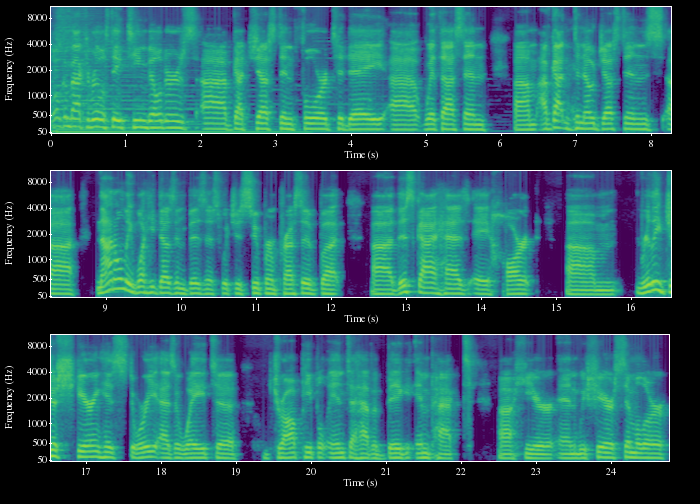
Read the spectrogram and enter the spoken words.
Welcome back to Real Estate Team Builders. Uh, I've got Justin Ford today uh, with us, and um, I've gotten to know Justin's uh, not only what he does in business, which is super impressive, but uh, this guy has a heart. Um, really, just sharing his story as a way to draw people in to have a big impact uh, here, and we share similar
